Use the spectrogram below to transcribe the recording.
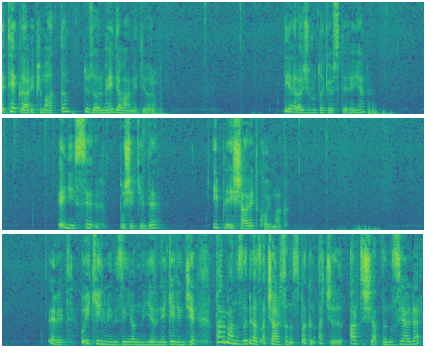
ve tekrar ipimi attım. Düz örmeye devam ediyorum. Diğer ajuru da göstereyim. En iyisi bu şekilde iple işaret koymak. Evet, bu iki ilmeğimizin yanına yerine gelince parmağınızla biraz açarsanız bakın açı, artış yaptığınız yerler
